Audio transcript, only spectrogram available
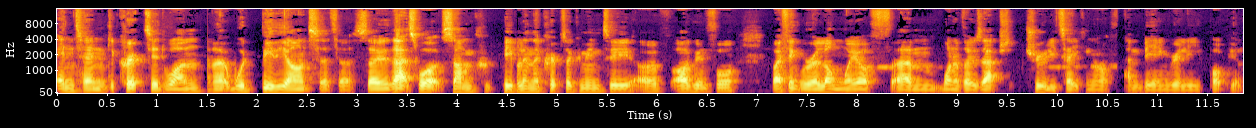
end-to-end decrypted one uh, would be the answer to. So that's what some cr- people in the crypto community are arguing for. But I think we're a long way off um, one of those apps truly taking off and being really popular.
